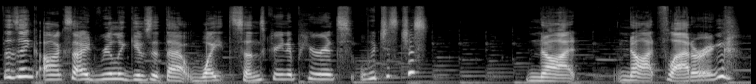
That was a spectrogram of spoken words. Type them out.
The zinc oxide really gives it that white sunscreen appearance, which is just not, not flattering.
